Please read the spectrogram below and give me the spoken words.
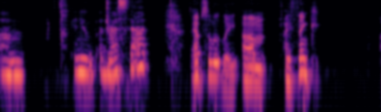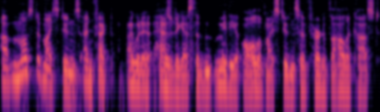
Um, can you address that? Absolutely. Um, I think uh, most of my students, in fact, I would hazard a guess that maybe all of my students have heard of the Holocaust,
